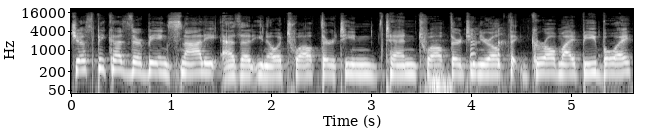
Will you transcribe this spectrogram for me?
Just because they're being snotty as a, you know, a 12, 13, 10, 12, 13 year old th- girl might be, boy,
